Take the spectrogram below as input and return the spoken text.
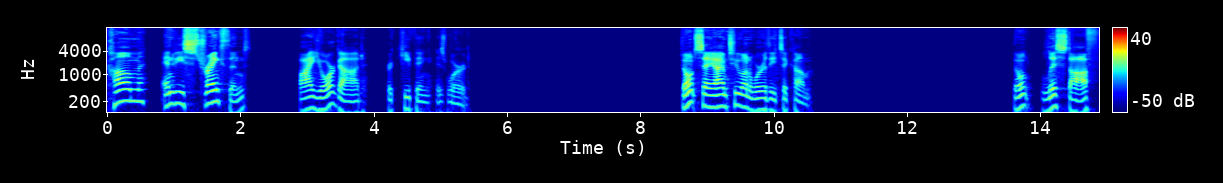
come and be strengthened by your God for keeping his word. Don't say, I'm too unworthy to come. Don't list off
